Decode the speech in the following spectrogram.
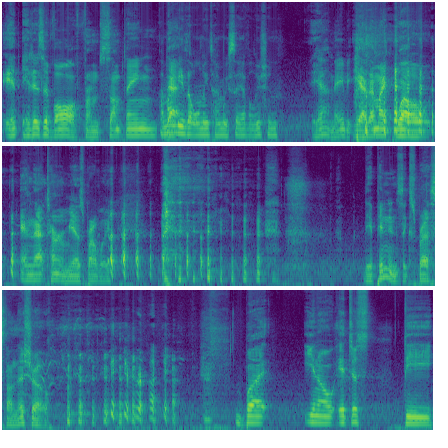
it it has evolved from something That might be the only time we say evolution. yeah maybe yeah that might well in that term yes probably the opinions expressed on this show. But you know it just the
